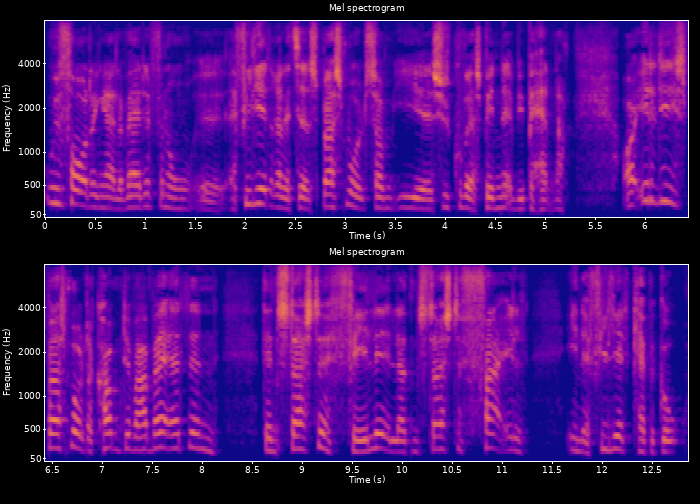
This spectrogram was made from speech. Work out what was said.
udfordringer, eller hvad er det for nogle øh, affiliate-relaterede spørgsmål, som I øh, synes kunne være spændende, at vi behandler. Og et af de spørgsmål, der kom, det var, hvad er den, den største fælde, eller den største fejl, en affiliate kan begå?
